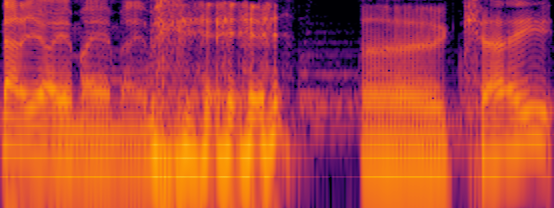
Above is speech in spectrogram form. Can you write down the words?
No, no, yeah, I am, I am, I am. Okay.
